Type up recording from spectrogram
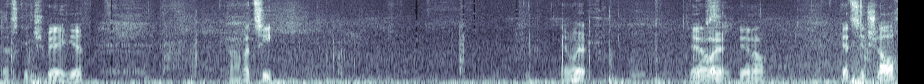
Das geht schwer hier. Aber zieh. Jawohl. Jawohl, genau. Jetzt den Schlauch.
